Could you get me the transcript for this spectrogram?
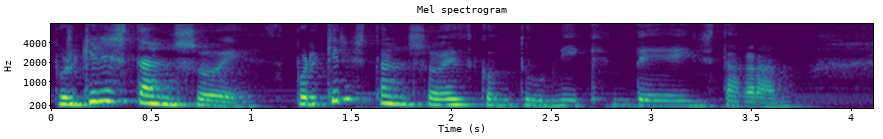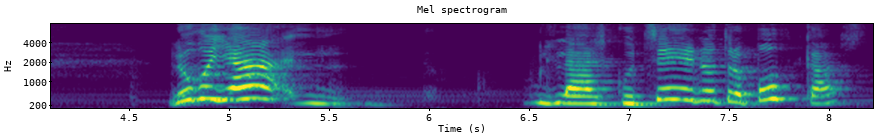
¿por qué eres tan soez? ¿Por qué eres tan soez con tu nick de Instagram? Luego ya la escuché en otro podcast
